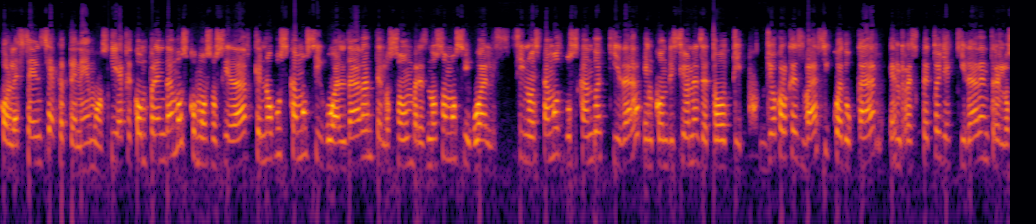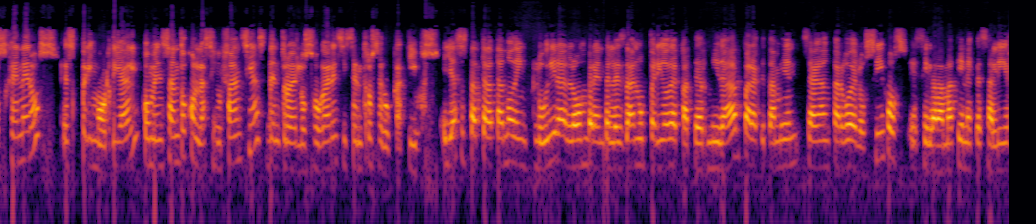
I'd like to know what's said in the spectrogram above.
con la esencia que tenemos. Y a que comprendamos como sociedad que no buscamos igualdad ante los hombres, no somos iguales, sino estamos buscando equidad en condiciones de todo tipo. Yo creo que es básico educar en respeto y equidad entre los géneros. Es primordial, comenzando con las infancias dentro de los hogares y centros educativos. Ya se está tratando de incluir al hombre, se les dan un periodo de paternidad para que también se hagan cargo de los hijos y si la mamá tiene que salir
